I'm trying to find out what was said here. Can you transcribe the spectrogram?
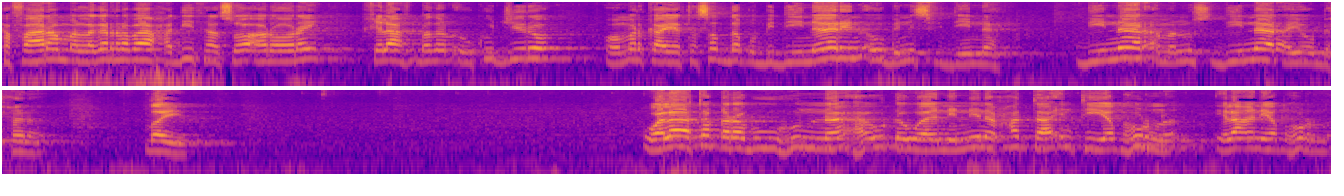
kafaara ma laga rabaa? Xadiidaa soo arooray khilaaf badan uu ku jiro oo markaa yatasadaqu bidinaarin aw binisfi dinaar dinaar ama nus dinaar ayuu bixina ayb walaa taqrabuuhunna ha u dhowaaninina xataa intii yadhurna ilaa an yadhurna.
